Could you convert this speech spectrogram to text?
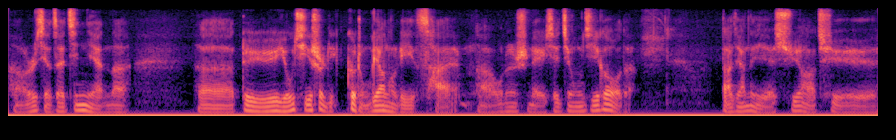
啊。而且在今年呢，呃，对于尤其是各种各样的理财啊，无论是哪些金融机构的。大家呢也需要去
